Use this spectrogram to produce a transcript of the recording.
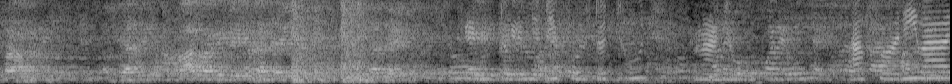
સો બ્યુટીફુલ તો છું જ ના આ ફરીવાર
